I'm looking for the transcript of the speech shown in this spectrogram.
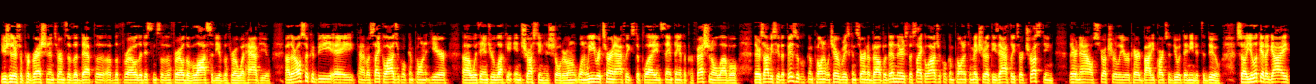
usually there's a progression in terms of the depth of the throw, the distance of the throw, the velocity of the throw, what have you. Uh, there also could be a kind of a psychological component here uh, with Andrew Luck in, in, trusting his shoulder. When, when, we return athletes to play, and same thing at the professional level, there's obviously the physical component, which everybody's concerned about, but then there's the psychological component to make sure that these athletes are trusting their now structurally repaired body parts to do what they need it to do. So you look at a guy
